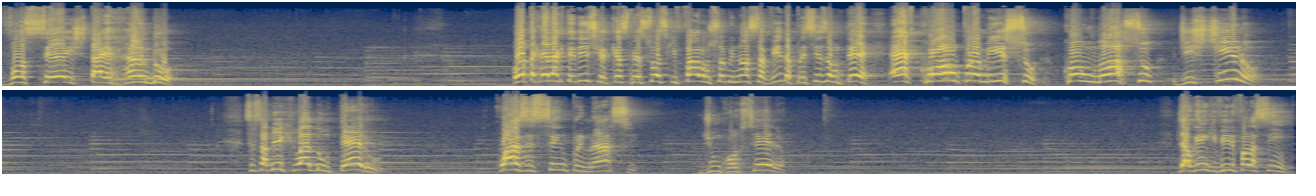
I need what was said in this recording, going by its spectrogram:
você está errando. Outra característica que as pessoas que falam sobre nossa vida precisam ter é compromisso com o nosso destino. Você sabia que o adultério quase sempre nasce de um conselho? de alguém que vira e fala assim:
